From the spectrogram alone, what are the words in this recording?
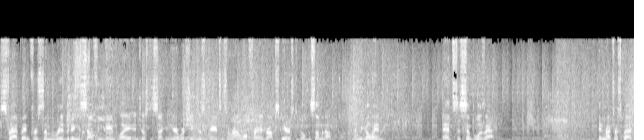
strap in for some riveting Selphie gameplay in just a second here, where she just dances around while Freya drops spears to build the summon up. Then we go in. It's as simple as that. In retrospect,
